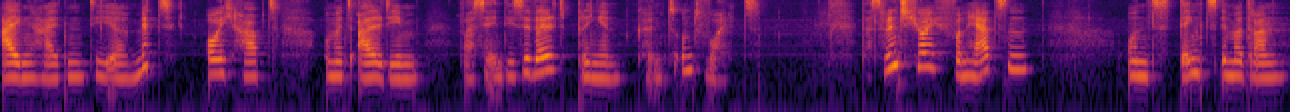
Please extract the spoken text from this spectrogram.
Eigenheiten, die ihr mit euch habt und mit all dem, was ihr in diese Welt bringen könnt und wollt. Das wünsche ich euch von Herzen und denkt immer dran,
